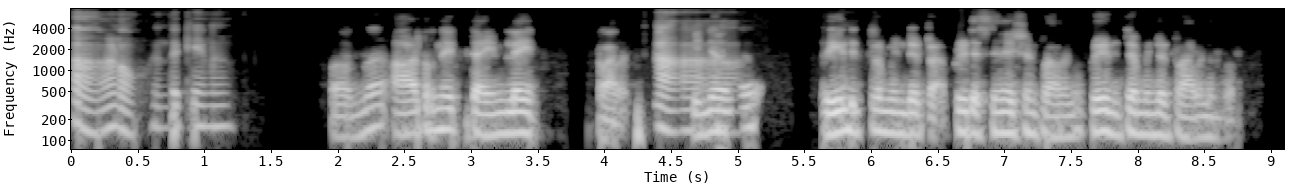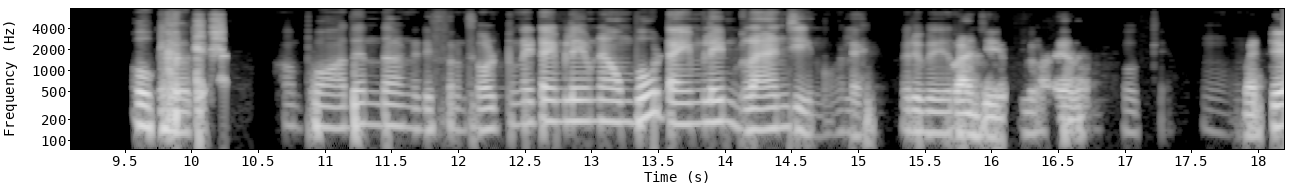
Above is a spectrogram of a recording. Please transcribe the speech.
ആ ആണോ? എന്തൊക്കെയാണ്? ഒന്ന് ആൾട്ടർനേറ്റ് ടൈം ലൈൻ ട്രാവൽ പിന്നെ ഒന്ന് predetermined predestination travel predetermined travel എന്ന് പറയും. Okay okay. അപ്പോൾ അതെന്താണ് ഡിഫറൻസ് ഓൾട്ടർനേറ്റ് ടൈം ലൈൻ ആവുമ്പോൾ ടൈം ലൈൻ ബ്രാഞ്ച് ചെയ്യുന്നു അല്ലേ? ഒരു പേര് ബ്രാഞ്ച് ചെയ്യും. ഓക്കെ. മറ്റേ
